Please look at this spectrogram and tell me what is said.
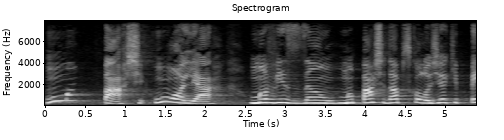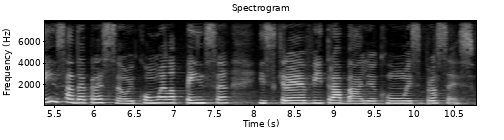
uma parte, um olhar, uma visão, uma parte da psicologia que pensa a depressão e como ela pensa, escreve e trabalha com esse processo.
